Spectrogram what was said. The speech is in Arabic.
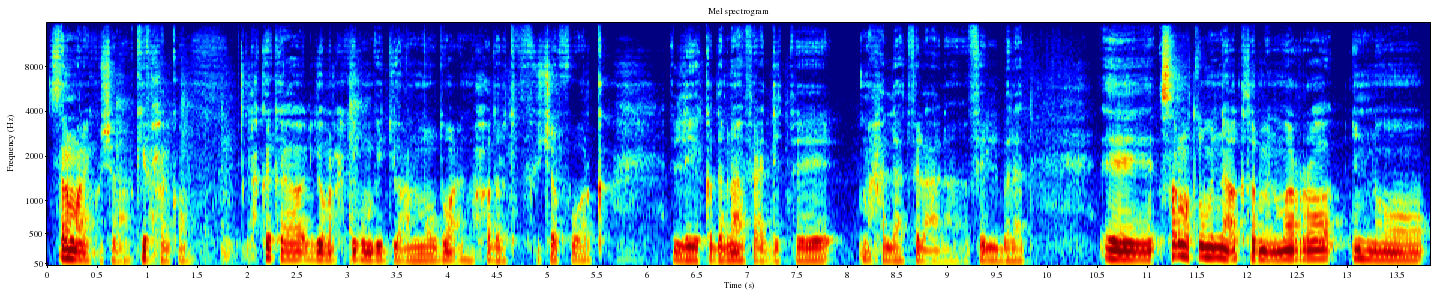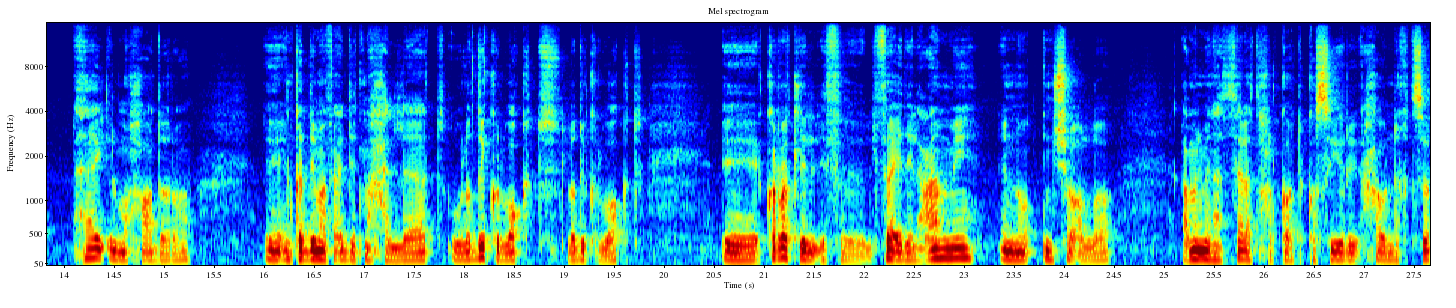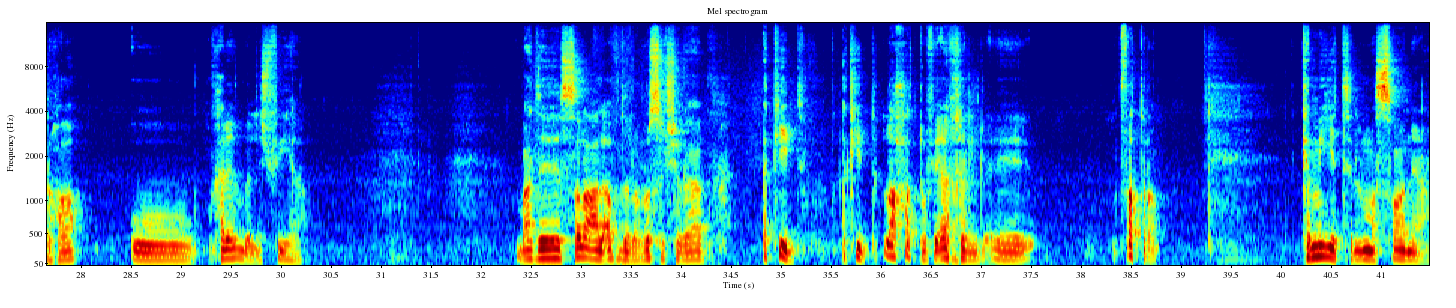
السلام عليكم شباب كيف حالكم؟ الحقيقة اليوم رح أحكيكم فيديو عن موضوع محاضرة Future of Work اللي قدمناها في عدة محلات في العالم في البلد إيه، صار مطلوب منا أكثر من مرة إنه هاي المحاضرة إيه، نقدمها في عدة محلات ولضيق الوقت لضيق الوقت قررت للفائدة العامة إنه إن شاء الله أعمل منها ثلاث حلقات قصيرة أحاول نختصرها وخلينا نبلش فيها. بعد الصلاة على أفضل الرسل شباب أكيد أكيد لاحظتوا في آخر آه، فترة كمية المصانع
